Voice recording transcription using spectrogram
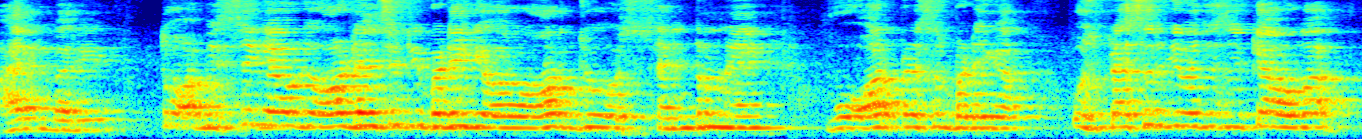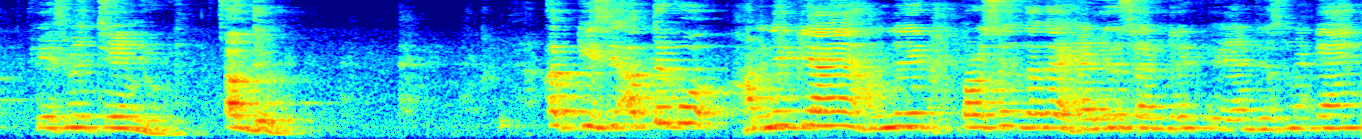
आयरन बारी। तो अब इससे क्या होगा? और डेंसिटी बढ़ेगी और और जो सेंटर में वो और प्रेशर बढ़ेगा। उस प्रेशर की वजह से क्या होगा कि इसमें चेंज होगी। अब देखो अब किसी अब देखो हमने क्या है? हमने एक प्रोसेस देखा हेलियोसेंट्रिक जिसमें क्या है?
